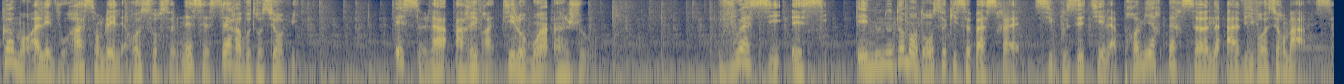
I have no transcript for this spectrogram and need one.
Comment allez-vous rassembler les ressources nécessaires à votre survie? Et cela arrivera-t-il au moins un jour? Voici et si et nous nous demandons ce qui se passerait si vous étiez la première personne à vivre sur Mars.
